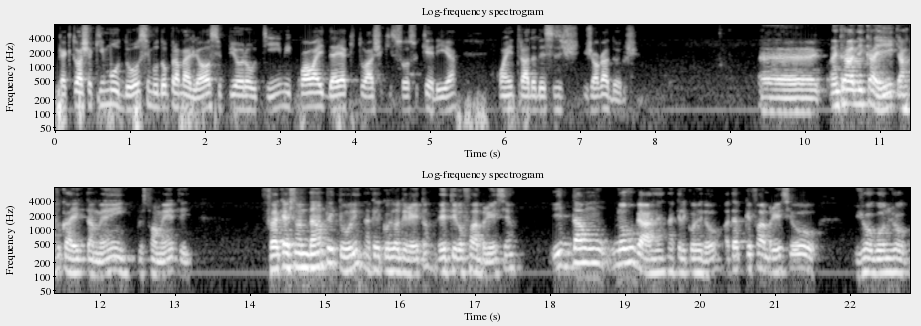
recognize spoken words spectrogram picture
O que é que tu acha que mudou? Se mudou para melhor, se piorou o time? Qual a ideia que tu acha que Sosso queria com a entrada desses jogadores? É, a entrada de Kaique, Arthur Kaique também, principalmente, foi a questão da amplitude naquele corredor direito. Ele tirou Fabrício e dá um novo lugar né, naquele corredor. Até porque Fabrício jogou no jogo,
